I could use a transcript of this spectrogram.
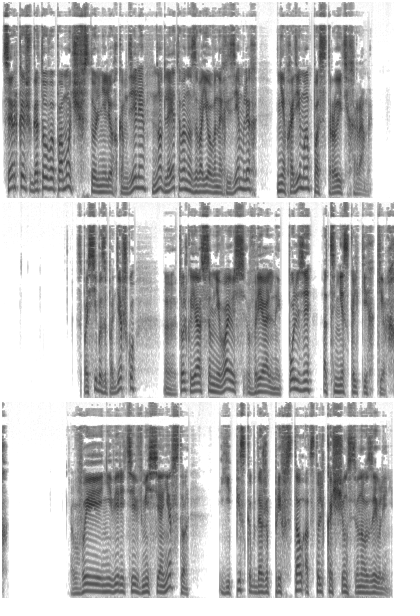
Церковь готова помочь в столь нелегком деле, но для этого на завоеванных землях – необходимо построить храмы. Спасибо за поддержку, только я сомневаюсь в реальной пользе от нескольких кирх. Вы не верите в миссионерство? Епископ даже привстал от столь кощунственного заявления.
